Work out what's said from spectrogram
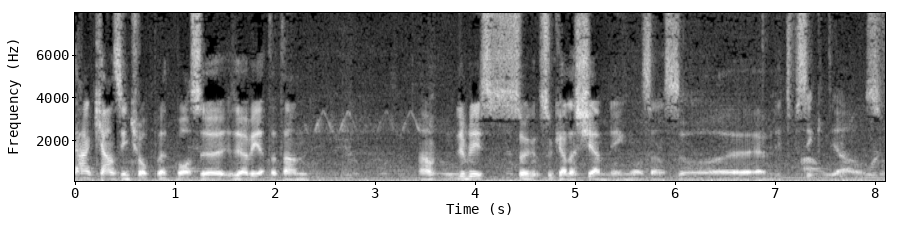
han kan sin kropp rätt bra så jag vet att han... han det blir så, så kallad känning och sen så är vi lite försiktiga och så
